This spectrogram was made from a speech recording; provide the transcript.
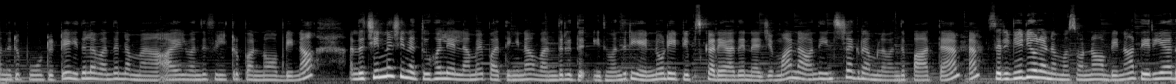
வந்துட்டு போட்டுட்டு இதில் வந்து நம்ம ஆயில் வந்து ஃபில்ட்ரு பண்ணோம் அப்படின்னா அந்த சின்ன சின்ன துகள் எல்லாமே பார்த்தீங்கன்னா வந்துடுது இது வந்துட்டு என்னுடைய டிப்ஸ் கிடையாது நிஜமாக நான் வந்து இன்ஸ்டாகிராமில் வந்து பார்த்தேன். சரி வீடியோவில் நம்ம சொன்னோம் அப்படின்னா தெரியாத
